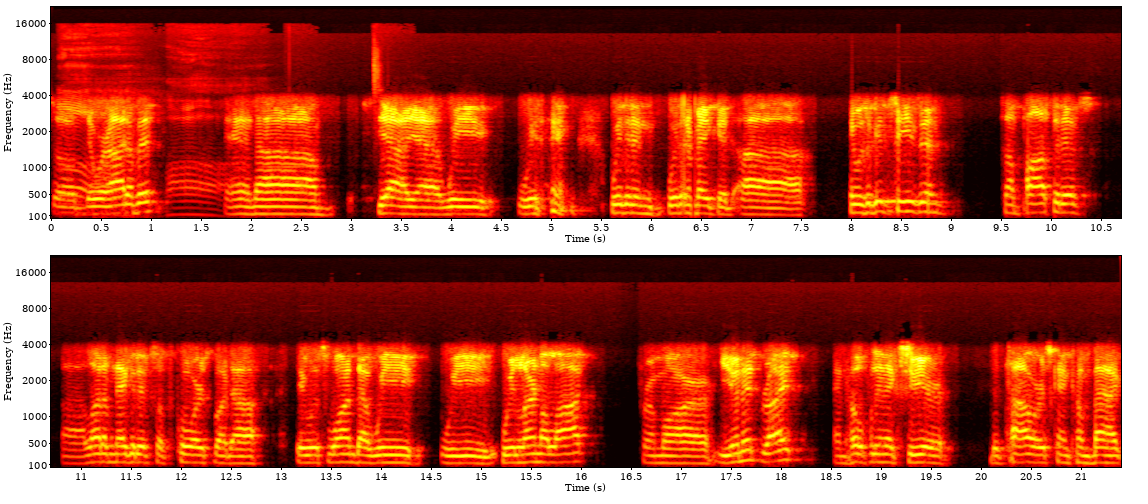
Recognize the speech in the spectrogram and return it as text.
so they were out of it. And um, yeah, yeah, we we we didn't we didn't make it. Uh, it was a good season, some positives, uh, a lot of negatives, of course, but uh, it was one that we we we learned a lot from our unit, right? And hopefully next year the Towers can come back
